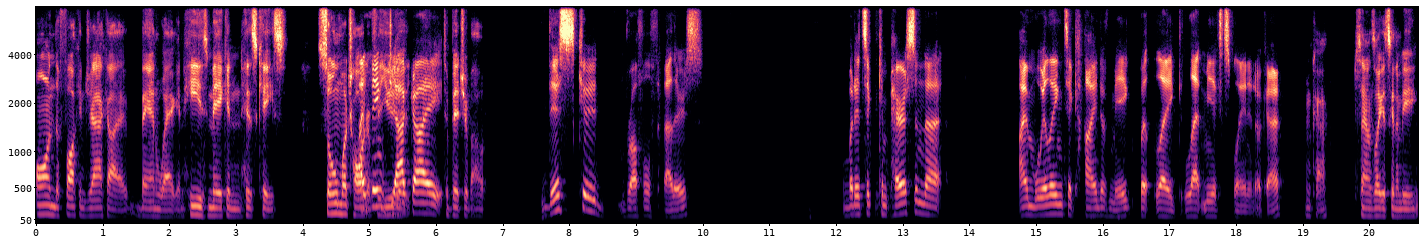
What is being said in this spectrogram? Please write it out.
on the fucking Xhekaj bandwagon, he's making his case so much harder for you Jack to, Guy, to bitch about. This could ruffle feathers, but it's a comparison that I'm willing to kind of make, but like, let me explain it. Okay. Okay. Sounds like it's going to be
